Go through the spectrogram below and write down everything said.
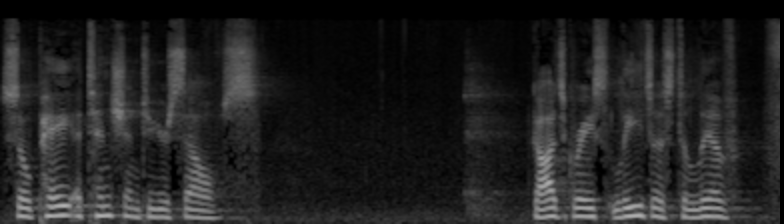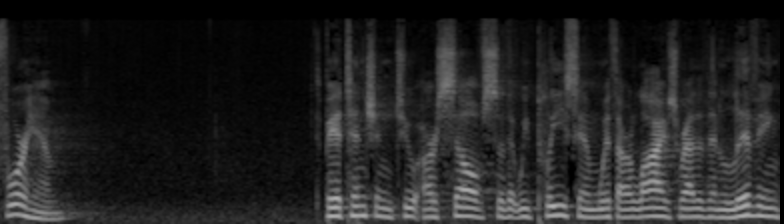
So pay attention to yourselves. God's grace leads us to live for Him. To pay attention to ourselves so that we please Him with our lives rather than living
